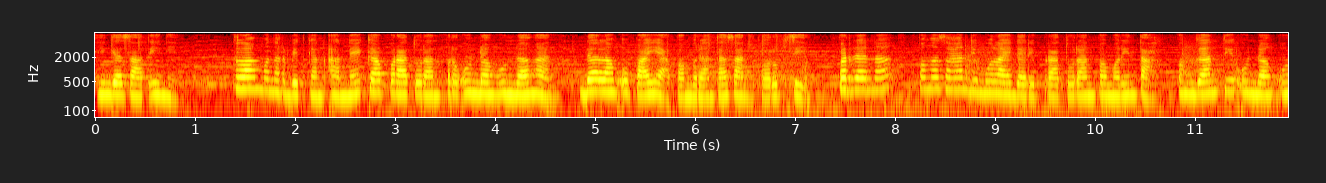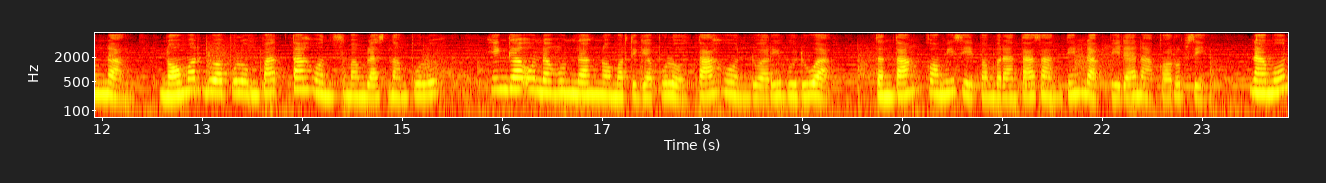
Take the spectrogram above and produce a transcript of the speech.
hingga saat ini, telah menerbitkan aneka peraturan perundang-undangan dalam upaya pemberantasan korupsi. Perdana pengesahan dimulai dari peraturan pemerintah pengganti Undang-Undang Nomor 24 Tahun 1960 hingga Undang-Undang Nomor 30 Tahun 2002 tentang Komisi Pemberantasan Tindak Pidana Korupsi. Namun,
